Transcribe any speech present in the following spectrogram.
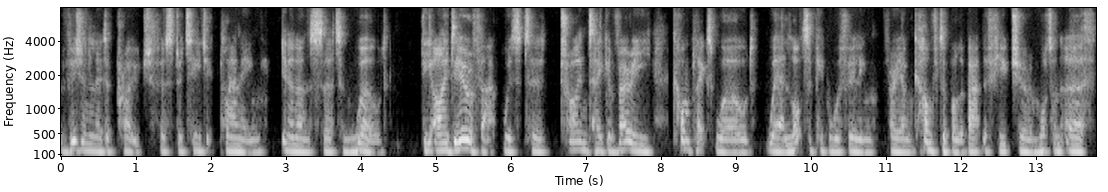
vision led approach for strategic planning in an uncertain world. The idea of that was to try and take a very complex world where lots of people were feeling very uncomfortable about the future and what on earth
